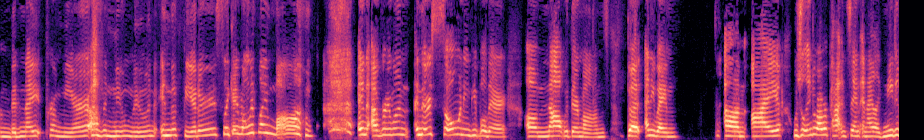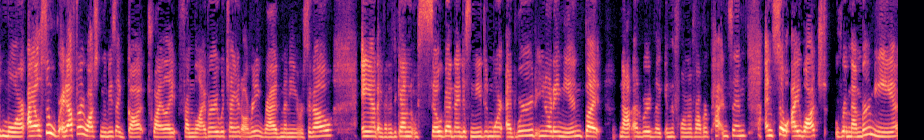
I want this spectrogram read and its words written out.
midnight premiere of A New Moon in the theaters. Like, I went with my mom and everyone, and there's so many people there, um, not with their moms. But anyway, um, I was really into Robert Pattinson and I like needed more. I also, right after I watched the movies, I got Twilight from the library, which I had already read many years ago. And I read it again. It was so good. And I just needed more Edward, you know what I mean? But not Edward, like in the form of Robert Pattinson. And so I watched Remember Me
